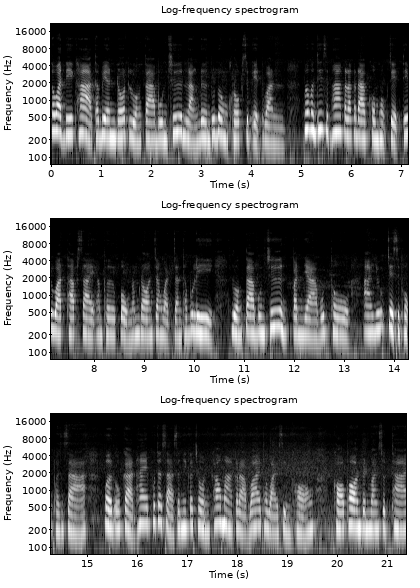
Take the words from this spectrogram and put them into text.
สวัสดีค่ะ ทะเบียนรถหลวงตาบุญชื่นหลังเดินทุดงค์ครบ 11 วัน เมื่อวันที่ 15 กรกฎาคม 67 ที่วัดทับไซอำเภอโป่งน้ำร้อนจังหวัดจันทบุรี หลวงตาบุญชื่น ปัญญาวุฒโธ อายุ 76 พรรษา เปิดโอกาสให้พุทธศาสนิกชนเข้ามากราบไหว้ถวายสิ่งของ ขอพรเป็นวันสุดท้าย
